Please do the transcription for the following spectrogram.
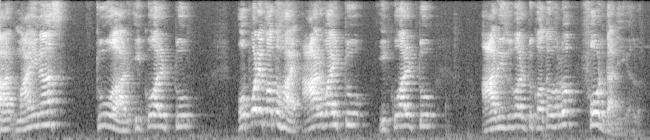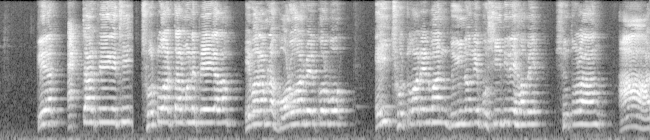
r minus two r equal to ওপরে কত হয়? R by two equal two r is equal to কত হলো? ফোর দাঁড়িয়ে ক্লিয়ার একটা আর পেয়ে গেছি, ছোট আর তার মানে পেয়ে গেলাম। এবার আমরা বড় আর বের করব। এই ছোট আর এর মান দুই নঙে বসিয়ে দিলে হবে। সুতরাং r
